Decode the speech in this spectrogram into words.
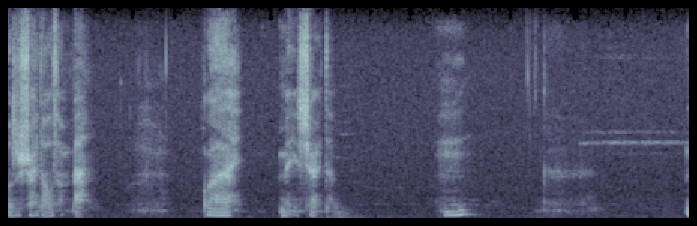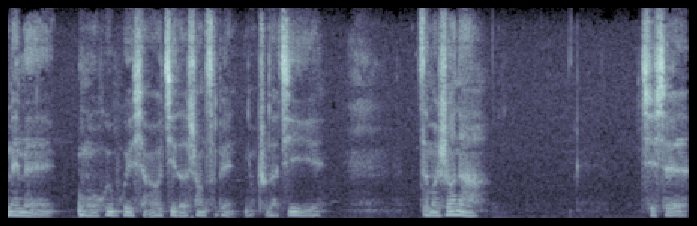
要是摔倒怎么办？乖，没事的。嗯，妹妹。会不会想要记得上次被扭出的记忆？怎么说呢？其实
